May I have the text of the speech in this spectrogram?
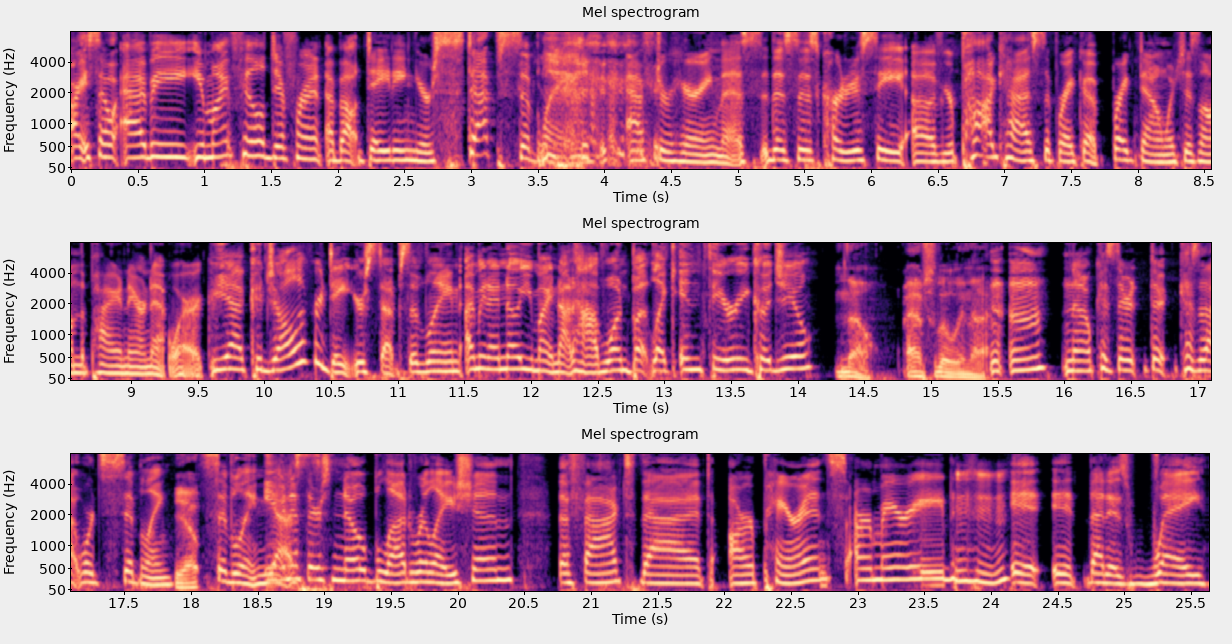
right, so Abby, you might feel different about dating your step sibling after hearing this. This is courtesy of your podcast, The Breakup Breakdown, which is on the Pioneer Network. Yeah, could y'all ever date your step sibling? I mean, I know you might not have one, but like in theory, could you? No, absolutely not. No, because they're because of that word sibling. Yep. Sibling, Even yes. if there's no blood relation, the fact that our parents are married, mm-hmm. it it that is way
